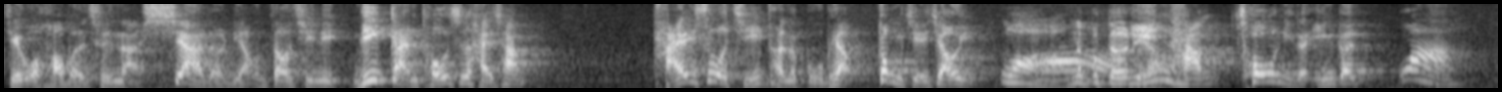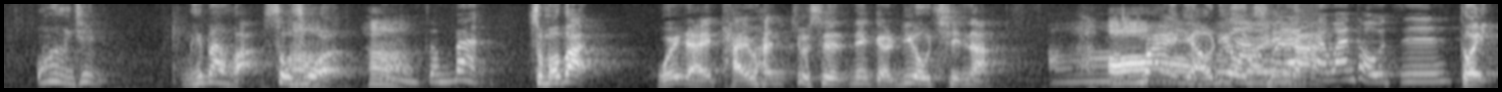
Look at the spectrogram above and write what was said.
结果郝柏村呐下了两道禁令，你敢投资海昌，台塑集团的股票冻结交易。哇，那不得了！银行抽你的银根。哇，王永庆没办法，受挫了。嗯，怎么办？怎么办？回来台湾就是那个六亲啊。哦，卖了六亲啊！台湾投资对，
